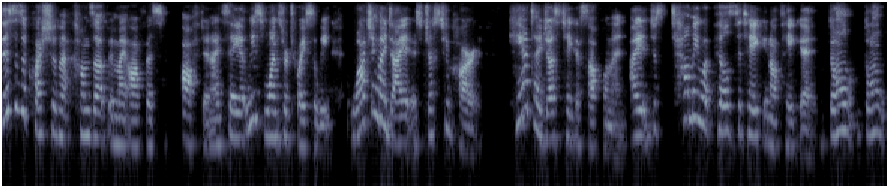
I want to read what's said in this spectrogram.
This is a question that comes up in my office often. I'd say at least once or twice a week. Watching my diet is just too hard. Can't I just take a supplement? I just tell me what pills to take and I'll take it. Don't don't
